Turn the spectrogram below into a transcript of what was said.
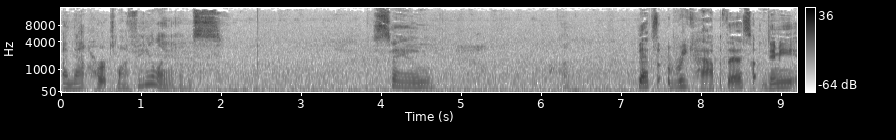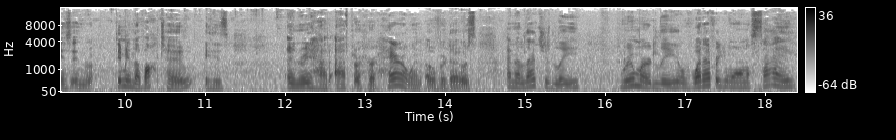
And that hurts my feelings. So let's recap this. Demi is in Demi Lovato is in rehab after her heroin overdose and allegedly, rumoredly, or whatever you want to say,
